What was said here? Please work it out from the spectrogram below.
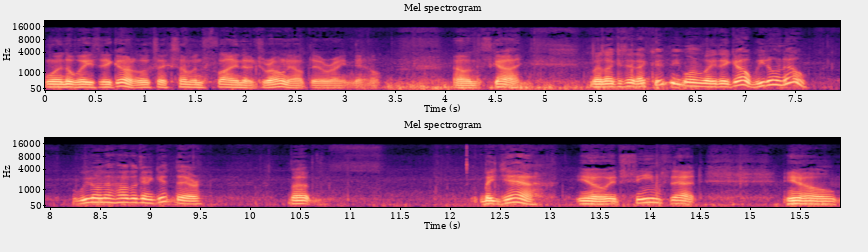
One of the ways they go. It looks like someone's flying a drone out there right now, out in the sky. But like I said, that could be one way they go. We don't know. We don't know how they're going to get there. But, but yeah, you know, it seems that, you know,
